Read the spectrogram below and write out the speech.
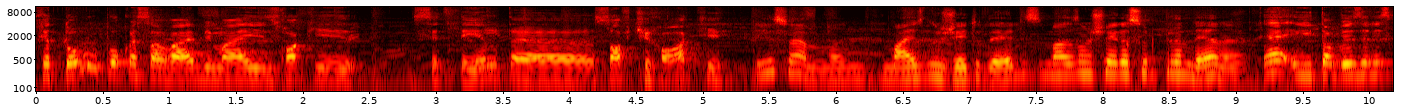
retomam um pouco essa vibe mais rock 70, soft rock. Isso é ma- mais no jeito deles, mas não chega a surpreender, né? É, e talvez eles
